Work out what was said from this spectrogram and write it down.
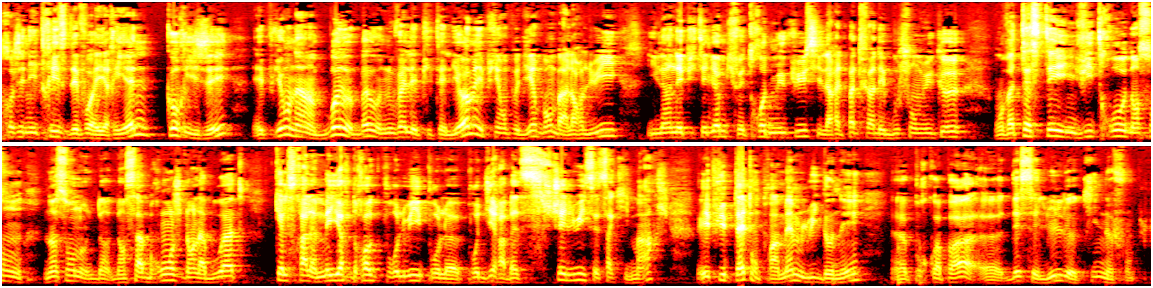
progénitrices des voies aériennes corrigées, et puis on a un beau, beau, nouvel épithélium, et puis on peut dire bon bah alors lui, il a un épithélium qui fait trop de mucus, il n'arrête pas de faire des bouchons muqueux, on va tester in vitro dans son dans son dans sa bronche dans la boîte quelle sera la meilleure drogue pour lui pour le pour dire ah ben chez lui c'est ça qui marche et puis peut-être on pourra même lui donner euh, pourquoi pas euh, des cellules qui ne font plus.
